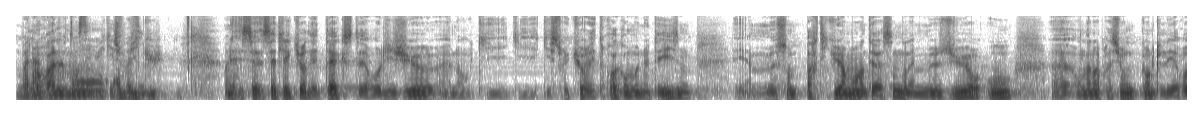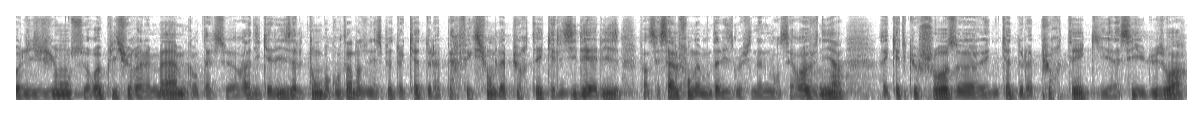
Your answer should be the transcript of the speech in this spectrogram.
Voilà, Moralement ambigu. Mais cette lecture des textes religieux qui, qui, qui structurent les trois grands monothéismes, et me semble particulièrement intéressante dans la mesure où euh, on a l'impression que quand les religions se replient sur elles-mêmes, quand elles se radicalisent, elles tombent au contraire dans une espèce de quête de la perfection, de la pureté qu'elles idéalisent. Enfin, c'est ça le fondamentalisme finalement, c'est revenir à quelque chose, euh, une quête de la pureté qui est assez illusoire.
